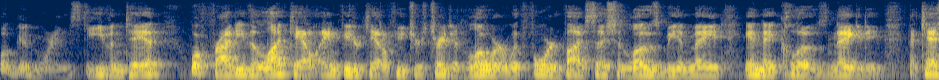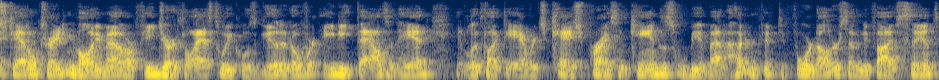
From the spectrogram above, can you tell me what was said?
Well, good morning, Steve and Ted. Well, Friday, the live cattle and feeder cattle futures traded lower with four and five session lows being made, and they closed negative. Now, cash cattle trading volume out of our feed yards last week was good at over 80,000 head. It looks like the average cash price in Kansas will be about $154.75.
